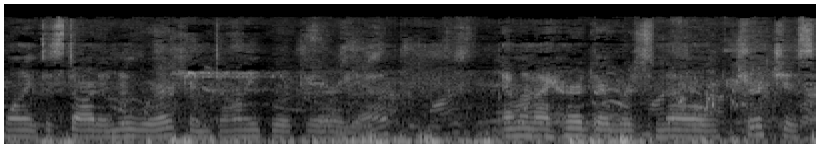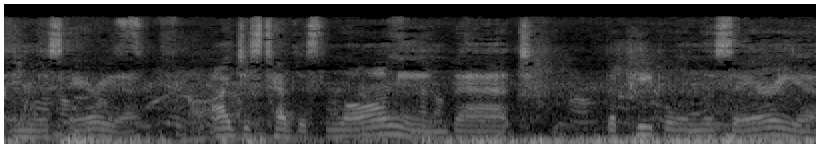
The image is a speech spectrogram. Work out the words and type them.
wanting to start a new work in Donnybrook area, and when I heard there was no churches in this area, I just had this longing that the people in this area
